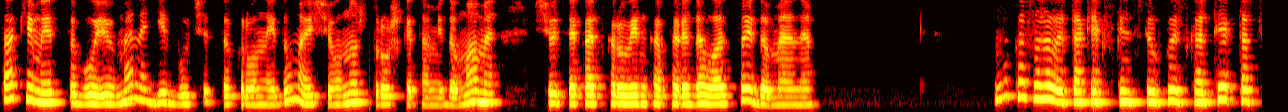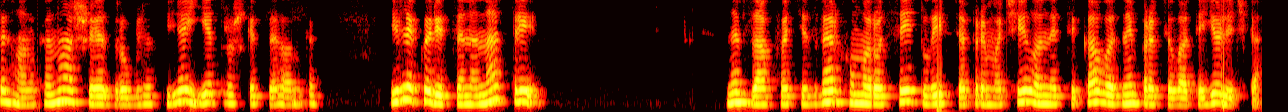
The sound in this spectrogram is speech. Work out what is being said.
Так і ми з тобою. У мене дід був чистокровний. Думаю, що воно ж трошки там і до мами щось якась кровинка передалась, то й до мене. Ну, казали, так як з ким спілкуюсь, кажуть, ти як та циганка. Ну, а що я зроблю? Я є трошки циганка. Юлія Коріцина, настрій не в захваті. Зверху моросить, листя примочило, не цікаво з ним працювати. Юлічка,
